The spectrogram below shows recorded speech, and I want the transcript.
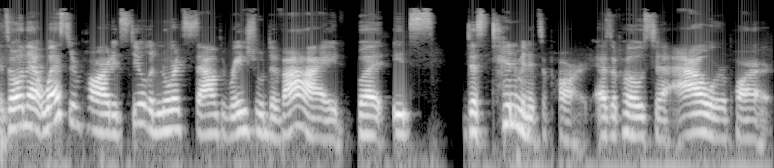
And so on that western part, it's still a north south racial divide, but it's just 10 minutes apart as opposed to an hour apart.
